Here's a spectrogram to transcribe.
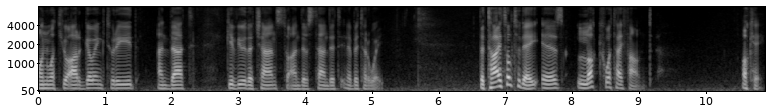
on what you are going to read and that give you the chance to understand it in a better way. The title today is Look What I Found. Okay.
